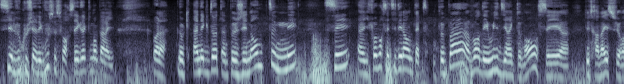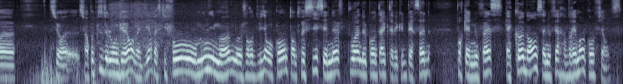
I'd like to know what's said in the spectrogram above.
si elle veut coucher avec vous ce soir. C'est exactement pareil. Voilà. Donc anecdote un peu gênante, mais c'est euh, il faut avoir cette idée-là en tête. On peut pas avoir des oui directement. C'est euh, du travail sur euh, sur sur un peu plus de longueur, on va dire, parce qu'il faut au minimum aujourd'hui on compte entre 6 et 9 points de contact avec une personne pour qu'elle nous fasse, qu'elle commence à nous faire vraiment confiance.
